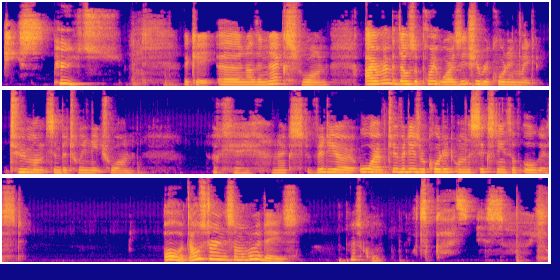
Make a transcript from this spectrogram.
Peace. Peace. Okay, uh, now the next one. I remember there was a point where I was actually recording like two months in between each one. Okay, next video. Oh, I have two videos recorded on the 16th of August. Oh, that was during the summer holidays. That's cool. What's up, guys? It's uh, your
